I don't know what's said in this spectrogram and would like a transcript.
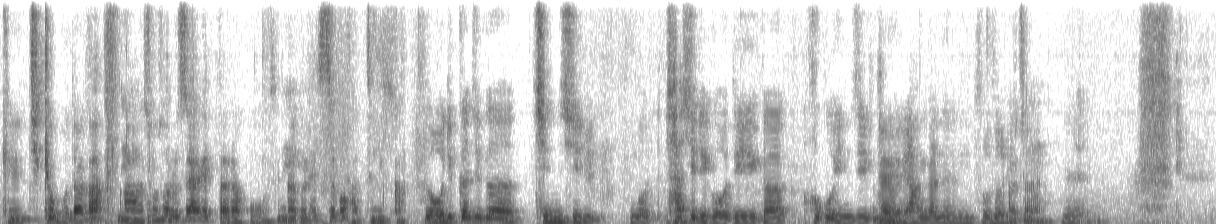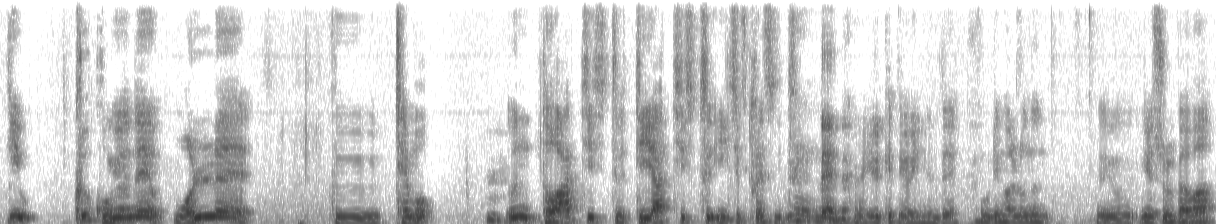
이렇게 지켜보다가 네. 아 소설을 써야겠다라고 생각을 했을 것 같으니까 그 어디까지가 진실, 뭐 사실이고 어디가 허구인지 네. 구별이 안 가는 소설이죠. 맞아요. 네. 이그 공연의 원래 그 제목은 The Artist, The Artist Is Present 네. 이렇게 되어 있는데 우리말로는 그 예술가와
